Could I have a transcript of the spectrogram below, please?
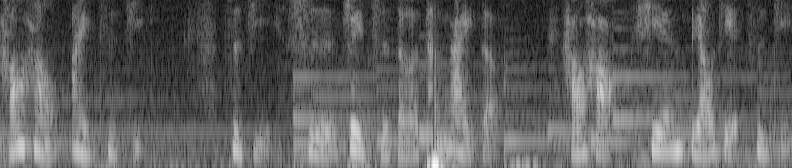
好好爱自己。自己是最值得疼爱的，好好先了解自己，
